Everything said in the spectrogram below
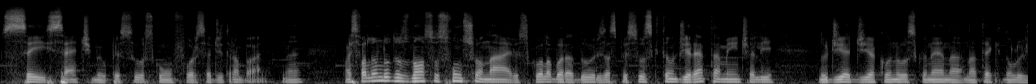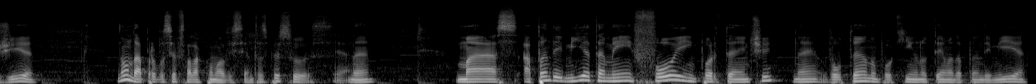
6, 7 mil pessoas com força de trabalho. Né? Mas falando dos nossos funcionários, colaboradores, as pessoas que estão diretamente ali no dia a dia conosco né, na, na tecnologia, não dá para você falar com 900 pessoas. Yeah. Né? Mas a pandemia também foi importante, né? voltando um pouquinho no tema da pandemia,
